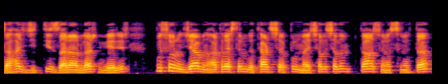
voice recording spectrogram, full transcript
daha ciddi zararlar verir. Bu sorunun cevabını arkadaşlarımızla tartışarak bulmaya çalışalım. Daha sonra sınıfta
